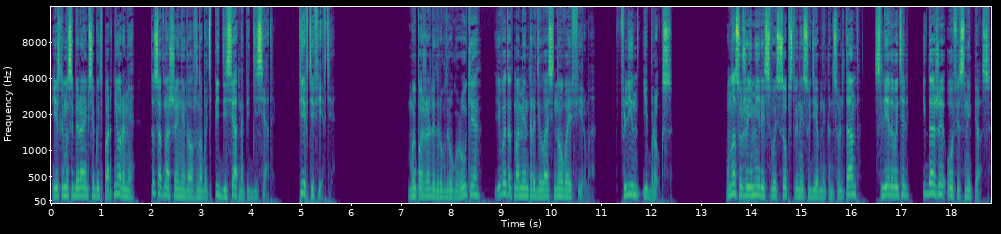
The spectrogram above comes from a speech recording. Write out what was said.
«Если мы собираемся быть партнерами, то соотношение должно быть 50 на 50. 50-50». Мы пожали друг другу руки, и в этот момент родилась новая фирма — Флинн и Брукс. У нас уже имелись свой собственный судебный консультант, следователь и даже офисный пес.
